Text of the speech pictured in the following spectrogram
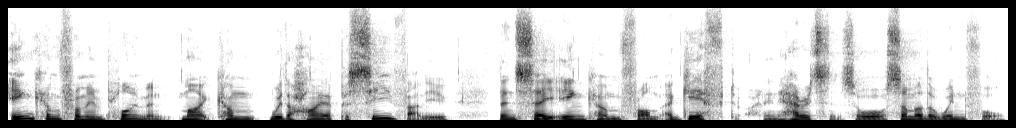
income from employment might come with a higher perceived value than, say, income from a gift, an inheritance, or some other windfall.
